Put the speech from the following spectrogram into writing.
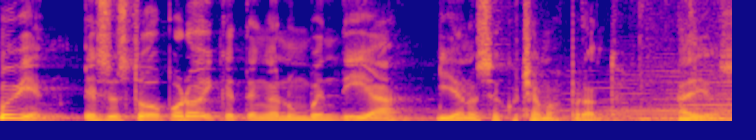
Muy bien, eso es todo por hoy, que tengan un buen día y ya nos escuchamos pronto. Adiós.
